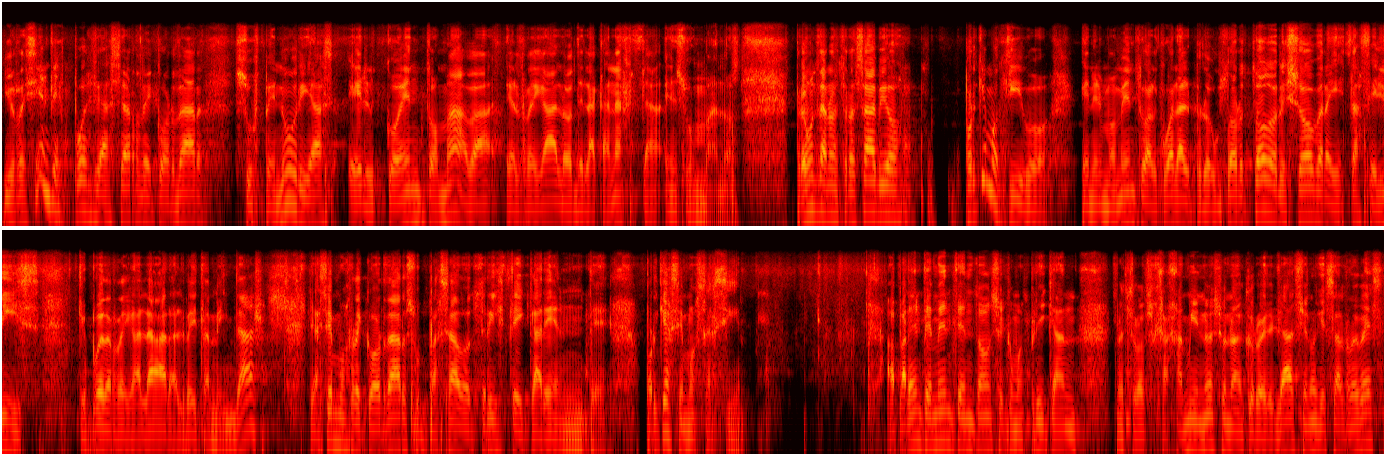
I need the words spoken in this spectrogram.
y recién después de hacer recordar sus penurias, el Cohen tomaba el regalo de la canasta en sus manos. Pregunta a nuestros sabios, ¿por qué motivo en el momento al cual al productor todo le sobra y está feliz que puede regalar al Beta le hacemos recordar su pasado triste y carente. ¿Por qué hacemos así? Aparentemente entonces, como explican nuestros jajamín, no es una crueldad, sino que es al revés.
